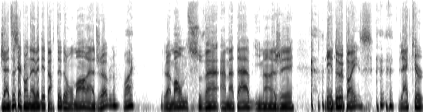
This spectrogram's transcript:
Jadis, quand on avait des parties de homard à la job, là, Ouais. le monde, souvent, à ma table, il mangeait les deux pinces, la queue.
